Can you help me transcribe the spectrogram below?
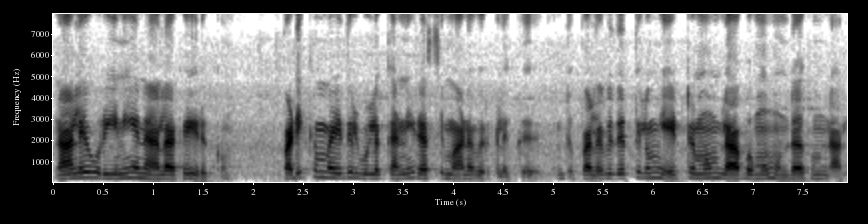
நாளே ஒரு இனிய நாளாக இருக்கும். படிக்கும் வயதில் உள்ள கன்னிராசி மாணவர்களுக்கு இன்று பல விதத்திலும் ஏற்றமும் லாபமும் உண்டாகும் நாள்.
